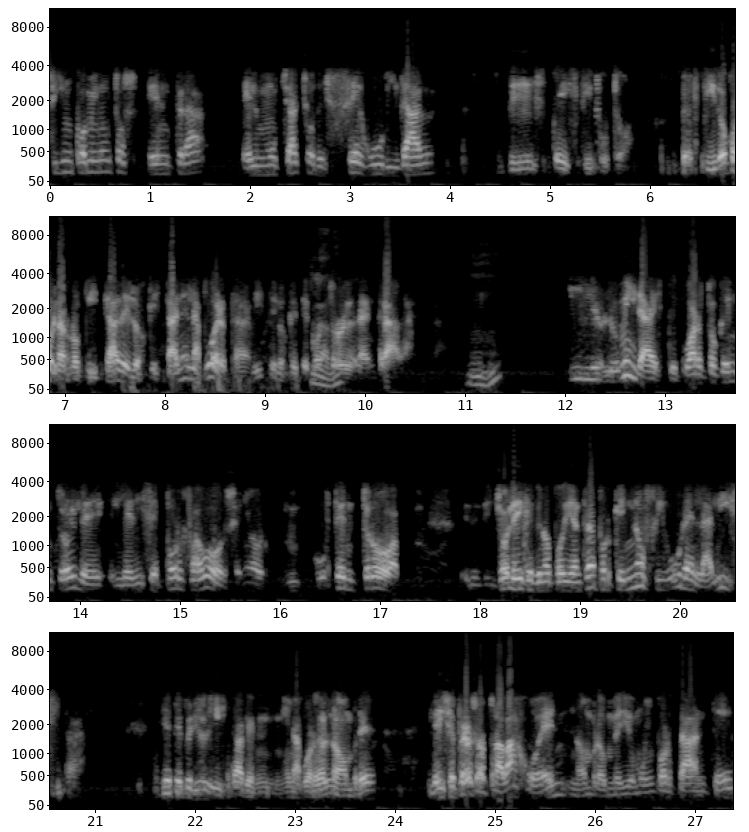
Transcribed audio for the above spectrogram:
cinco minutos entra el muchacho de seguridad de este instituto, vestido con la ropita de los que están en la puerta, ¿viste? Los que te controlan la entrada. Y lo mira a este cuarto que entró y le, le dice, por favor, señor, usted entró, yo le dije que no podía entrar porque no figura en la lista. Y este periodista, que ni me acuerdo el nombre, le dice, pero yo trabajo en, nombra un medio muy importante,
